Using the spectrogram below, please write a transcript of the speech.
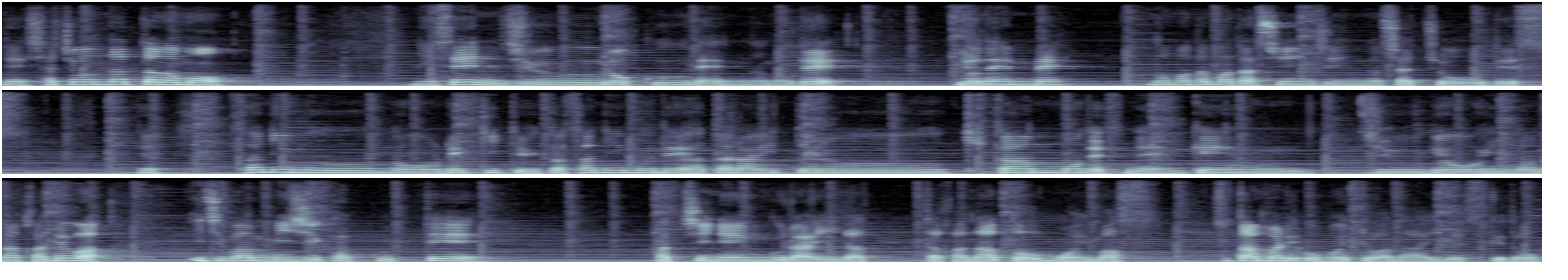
で、社長になったのも2016年なので4年目のまだまだ新人の社長です。でサニムの歴というか、サニムで働いてる期間もですね、現従業員の中では一番短くて、8年ぐらいだったかなと思います。ちょっとあんまり覚えてはないですけど、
